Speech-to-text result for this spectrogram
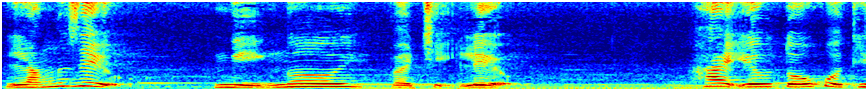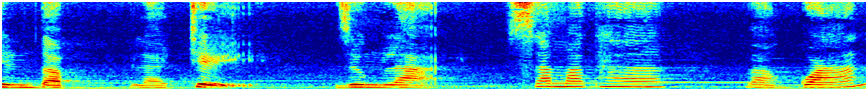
lắng dịu, nghỉ ngơi và trị liệu. Hai yếu tố của thiền tập là trị, dừng lại, samatha và quán,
